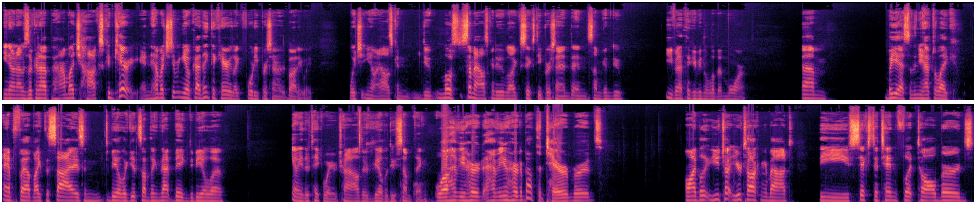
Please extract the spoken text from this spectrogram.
You know, and I was looking up how much hawks could carry and how much different. You know, I think they carry like forty percent of their body weight, which you know owls can do. Most some owls can do like sixty percent, and some can do even I think even a little bit more. Um, but yeah, so then you have to like amplify out like the size and to be able to get something that big to be able to, you know, either take away your child or be able to do something. Well, have you heard have you heard about the terror birds? Oh, I believe you. T- you're talking about the six to ten foot tall birds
